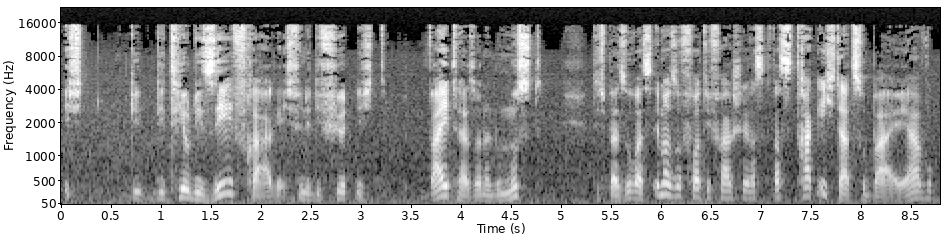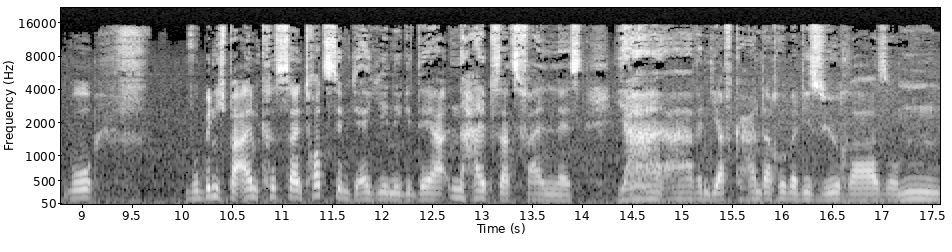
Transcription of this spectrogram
ich, die die Theodizee-Frage, ich finde, die führt nicht weiter, sondern du musst dich bei sowas immer sofort die Frage stellen, was, was trage ich dazu bei? Ja, wo, wo, wo bin ich bei allem Christsein trotzdem derjenige, der einen Halbsatz fallen lässt? Ja, ah, wenn die Afghanen darüber, die Syrer, so, hm.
